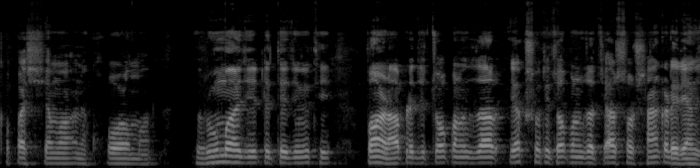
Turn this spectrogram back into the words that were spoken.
કપાસિયામાં અને ખોળમાં રૂમાં હજી એટલી તેજી નથી, પણ આપણે જે ચોપન હજાર એકસોથી ચોપન હજાર ચારસો સાંકડી રેન્જ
